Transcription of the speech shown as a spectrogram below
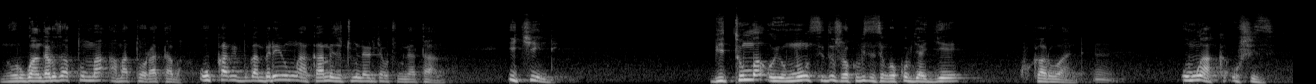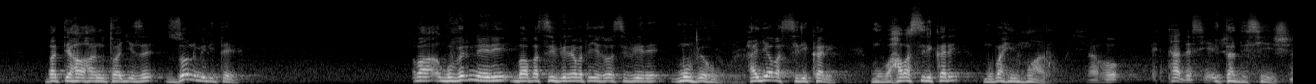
Ni u rwanda ruzatuma amatora ataba. Ukabivuga mbere y'umwaka w'amezi cumi n'abiri cyangwa cumi n'atanu. Ikindi bituma uyu munsi dushobora kubisesengura ko byagiye ku karubanda. Umwaka ushize. Bati aha hantu tuhageze zone militaire. Abaguverineri b'abasivile n'abategetsi b'abasivile muveho. Hajyaho abasirikare. Mubaha abasirikare mubaha intwaro. Etat de siège.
